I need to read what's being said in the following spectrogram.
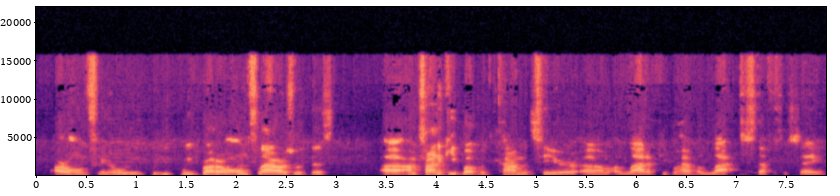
our own funeral. We, we, we brought our own flowers with us. Uh, I'm trying to keep up with comments here. Um, a lot of people have a lot of stuff to say.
